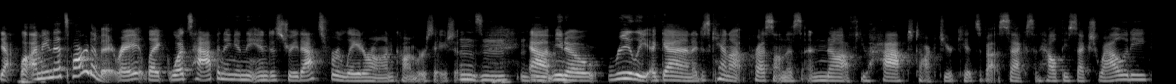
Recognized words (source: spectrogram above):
Yeah. Well, I mean, that's part of it, right? Like what's happening in the industry, that's for later on conversations. Mhm, Um, you know, really, again, I just cannot press on this enough. You have to talk to your kids about sex and healthy sexuality,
